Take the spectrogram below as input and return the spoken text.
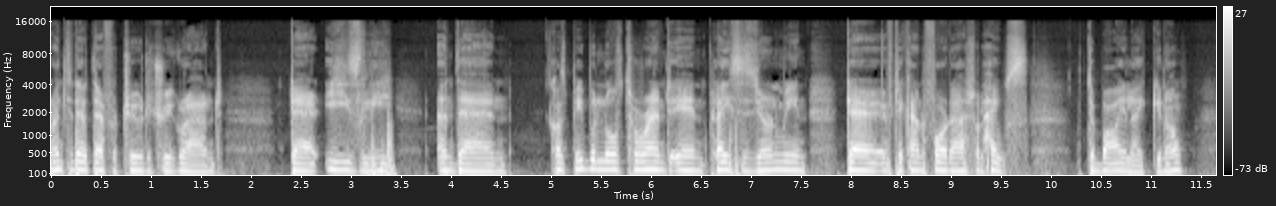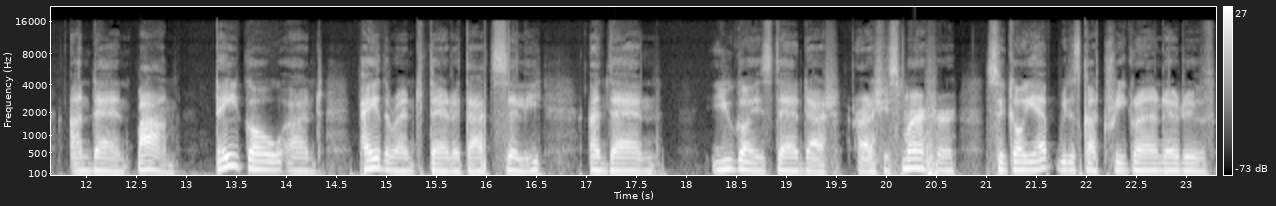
rent it out there for two to three grand, there easily, and then because people love to rent in places. You know what I mean? There, if they can't afford an actual house to buy, like you know, and then bam, they go and pay the rent there like that silly and then you guys then that are actually smarter so go yep we just got three grand out of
